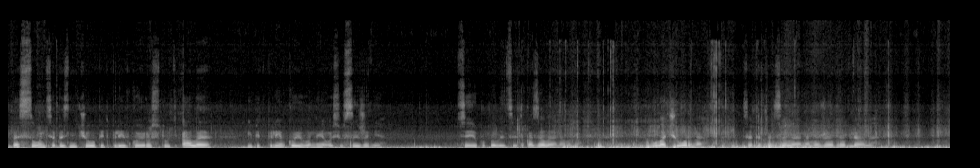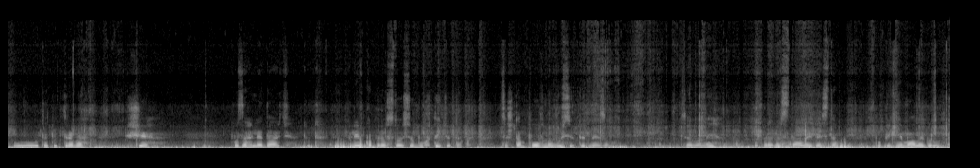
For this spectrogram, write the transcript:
Без сонця, без нічого, під плівкою ростуть. Але і під плівкою вони ось усижені цією попелицею. Така зелена вона. Була чорна, це тепер зелена. Ми вже обробляли. О, та тут треба ще позаглядати. Тут плівка просто ось обухтить отак. Це ж там повно вусів під низом. Це вони попроростали і десь там попіднімали ґрунт.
